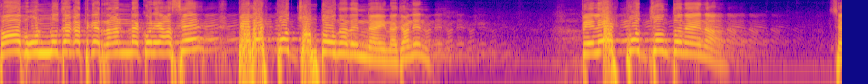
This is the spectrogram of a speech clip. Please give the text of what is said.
সব অন্য জায়গা থেকে রান্না করে আসে, প্লেট পর্যন্ত ওনাদের নেয় না, জানেন? প্লেট পর্যন্ত নেয় না। সে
